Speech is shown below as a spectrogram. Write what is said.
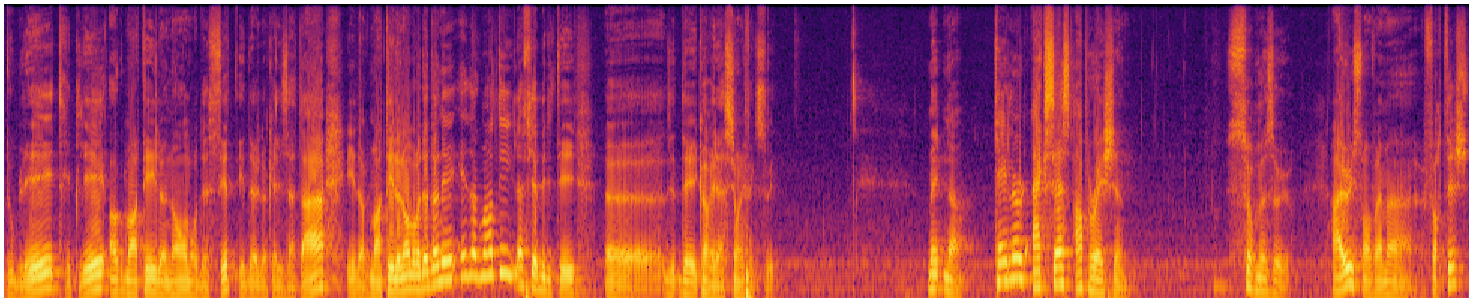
doubler, tripler, augmenter le nombre de sites et de localisateurs et d'augmenter le nombre de données et d'augmenter la fiabilité euh, des corrélations effectuées. Maintenant, Tailored Access Operation, sur mesure. Ah, eux, ils sont vraiment fortiches.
